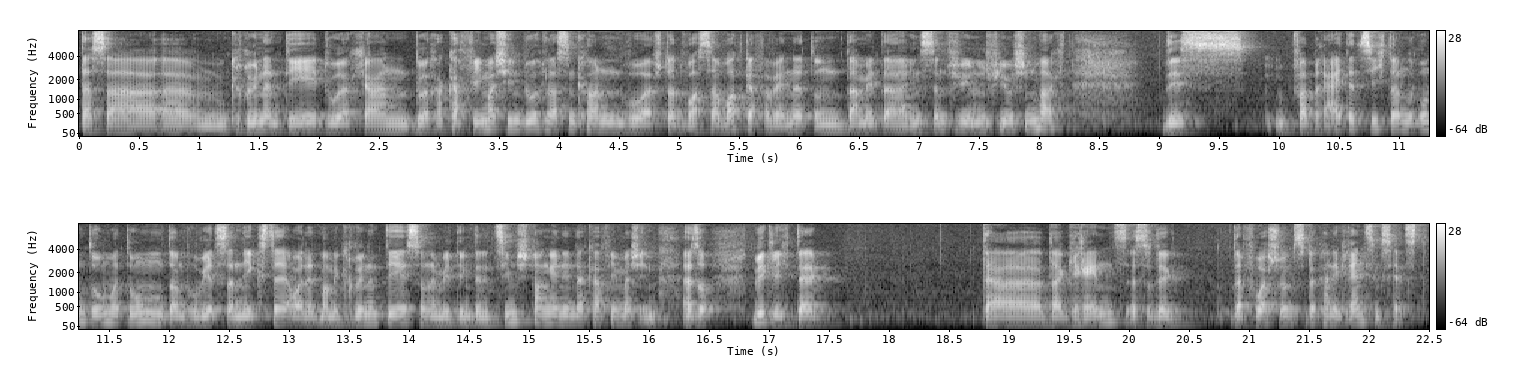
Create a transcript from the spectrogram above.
dass er ähm, grünen Tee durch, ein, durch eine Kaffeemaschine durchlassen kann, wo er statt Wasser Wodka verwendet und damit eine Instant Infusion macht. Das verbreitet sich dann rundum und um und dann probiert es der nächste, aber nicht mal mit grünen Tee, sondern mit irgendeinen Zimtstangen in der Kaffeemaschine. Also wirklich, der, der, der Grenz, also der, der Forschung sind da keine Grenzen gesetzt.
